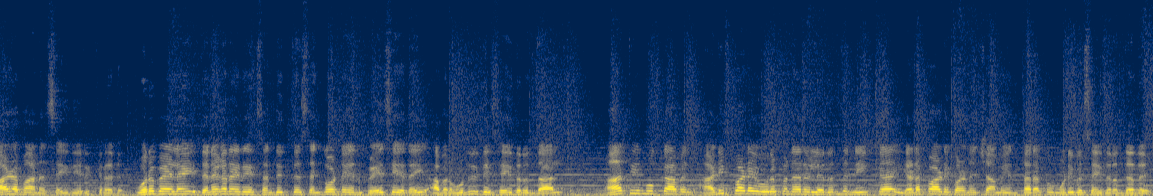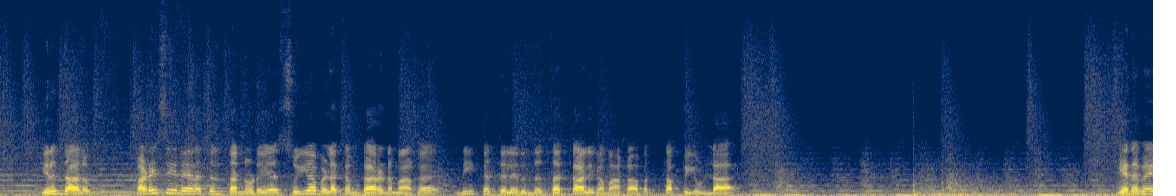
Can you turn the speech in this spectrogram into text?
ஆழமான செய்தி இருக்கிறது. ஒருவேளை தினகரனை சந்தித்து செங்கோட்டையன் பேசியதை அவர் உறுதி செய்திருந்தால் அதிமுகவின் அடிப்படை உறுப்பினரிலிருந்து நீக்க எடப்பாடி பழனிசாமியின் தரப்பு முடிவு செய்திருந்தது. இருந்தாலும் கடைசி நேரத்தில் தன்னுடைய சுய விளக்கம் காரணமாக நீக்கத்திலிருந்து தற்காலிகமாக அவர் தப்பியுள்ளார். எனவே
